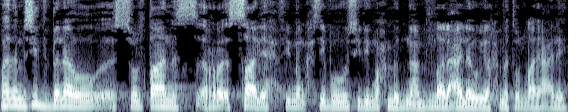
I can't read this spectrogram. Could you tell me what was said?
وهذا المسجد بناه السلطان الصالح في من نحسبه سيدي محمد بن عبد الله العلوي رحمة الله عليه.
